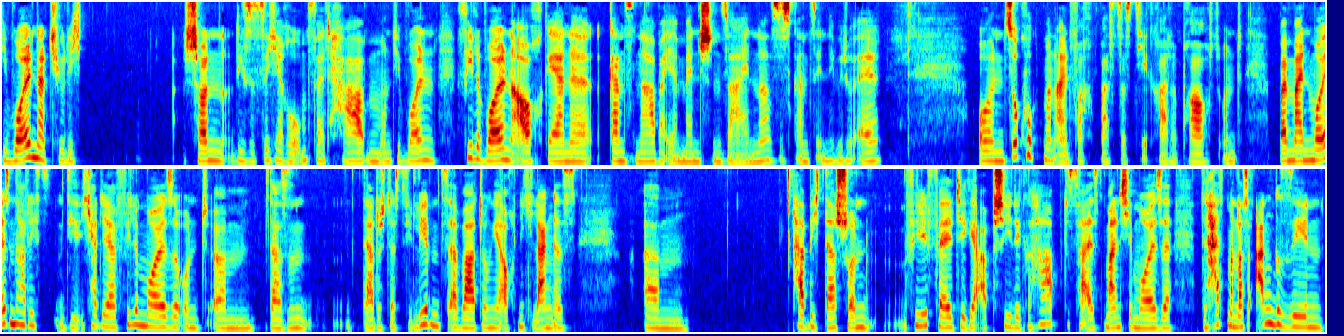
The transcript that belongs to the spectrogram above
Die wollen natürlich schon dieses sichere Umfeld haben und die wollen, viele wollen auch gerne ganz nah bei ihrem Menschen sein. Ne? Das ist ganz individuell. Und so guckt man einfach, was das Tier gerade braucht. Und bei meinen Mäusen hatte ich, die, ich hatte ja viele Mäuse und ähm, da sind, dadurch, dass die Lebenserwartung ja auch nicht lang ist, ähm, habe ich da schon vielfältige Abschiede gehabt. Das heißt, manche Mäuse, dann hat man das angesehen,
